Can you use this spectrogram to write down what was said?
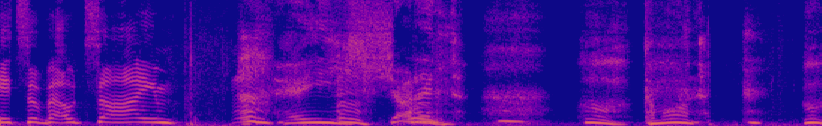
It's about time. Hey, shut it. Come on. Oh,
